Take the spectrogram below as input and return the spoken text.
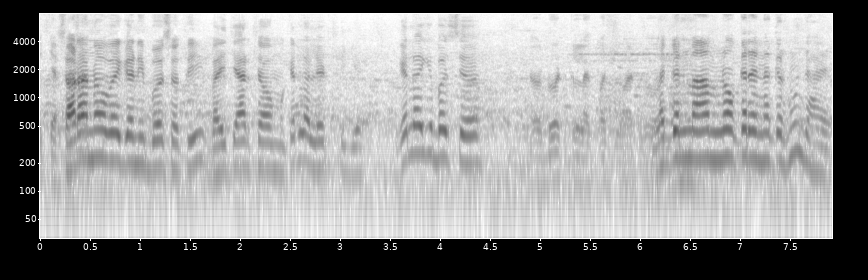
અત્યારે સાડા નવ વાગ્યાની બસ હતી. ભાઈ ચાર થવામાં કેટલા લેટ થઈ ગયા? કેટલા વાગે બસ છે દોઢ કલાક પછી વાત. લગ્નમાં આમ ન કરે નકર શું થાય?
